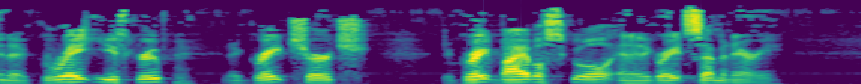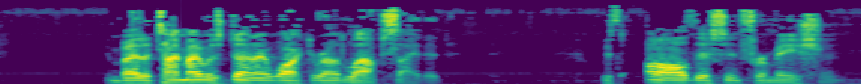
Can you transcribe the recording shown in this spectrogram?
in a great youth group, in a great church, a great Bible school, and in a great seminary. And by the time I was done, I walked around lopsided with all this information.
